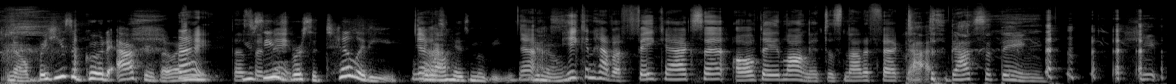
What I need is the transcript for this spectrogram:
No, but he's a good actor, though. I Right, mean, that's you what I see his mean. versatility in all his movies. Yeah, You know? he can have a fake accent all day long. It does not affect That that's the thing. He,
